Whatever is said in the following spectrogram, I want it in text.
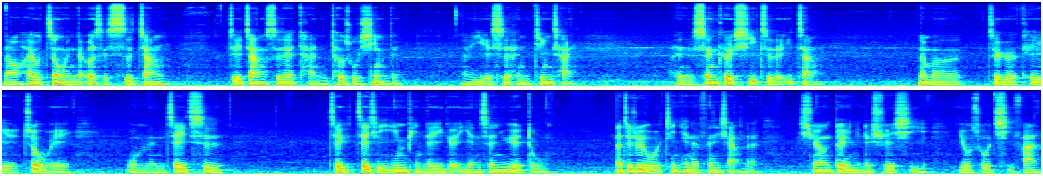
然后还有正文的二十四章，这章是在谈特殊性的，那也是很精彩、很深刻细致的一章。那么这个可以作为我们这次这这期音频的一个延伸阅读。那这就是我今天的分享了。希望对你的学习有所启发。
